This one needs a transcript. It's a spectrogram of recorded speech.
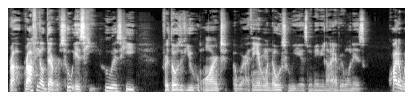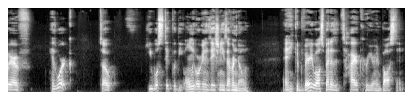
Ra- Rafael Devers, who is he? Who is he for those of you who aren't aware? I think everyone knows who he is, but maybe not everyone is quite aware of his work. So, he will stick with the only organization he's ever known, and he could very well spend his entire career in Boston.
